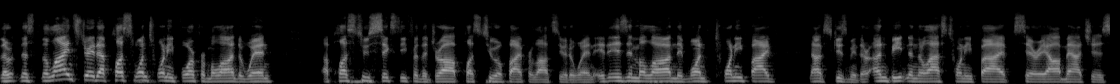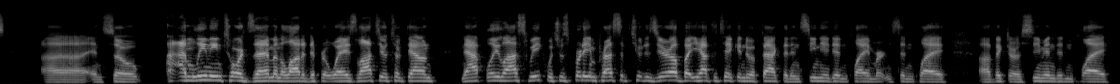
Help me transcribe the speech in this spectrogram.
the, the, the line straight up plus 124 for Milan to win plus 260 for the draw, plus 205 for Lazio to win. It is in Milan. They've won 25. Now, excuse me, they're unbeaten in their last 25 Serie A matches. Uh, and so I'm leaning towards them in a lot of different ways. Lazio took down Napoli last week, which was pretty impressive, two to zero. But you have to take into effect that Insigne didn't play, Mertens didn't play, uh, Victor Osimhen didn't play.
